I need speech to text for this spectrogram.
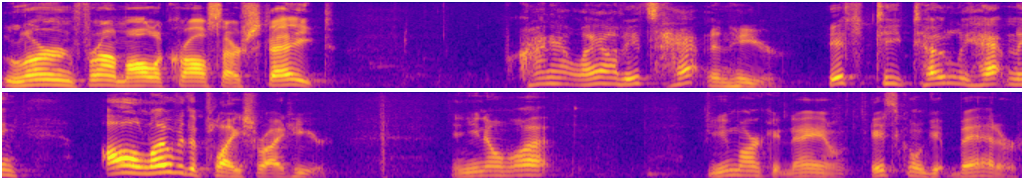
learn from all across our state. Crying out loud, it's happening here. It's totally happening all over the place right here. And you know what? You mark it down, it's going to get better.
